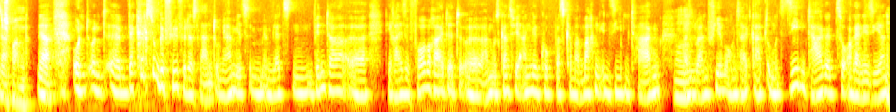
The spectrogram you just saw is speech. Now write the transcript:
Ja. Spannend. Ja, und, und äh, da kriegst du ein Gefühl für das Land. Und wir haben jetzt im, im letzten Winter äh, die Reise vorbereitet, äh, haben uns ganz viel angeguckt, was kann man machen in sieben Tagen. Also wir haben vier Wochen Zeit gehabt, um uns sieben Tage zu organisieren.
